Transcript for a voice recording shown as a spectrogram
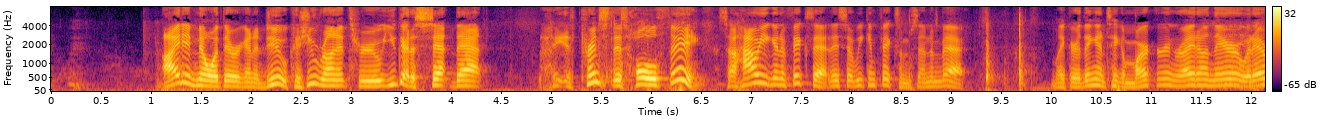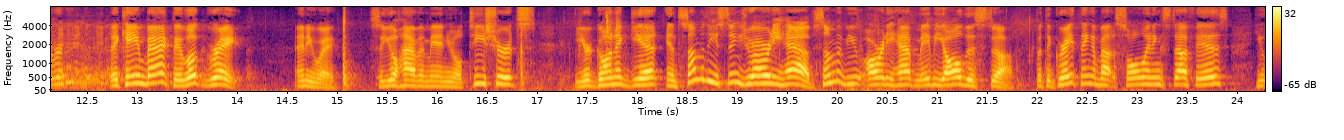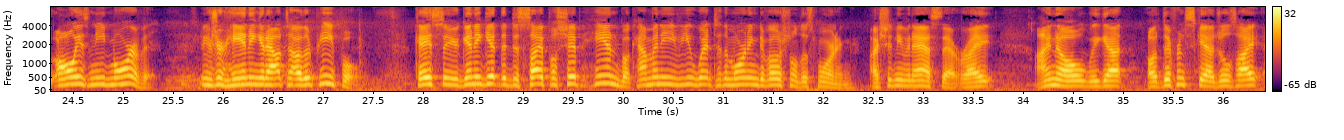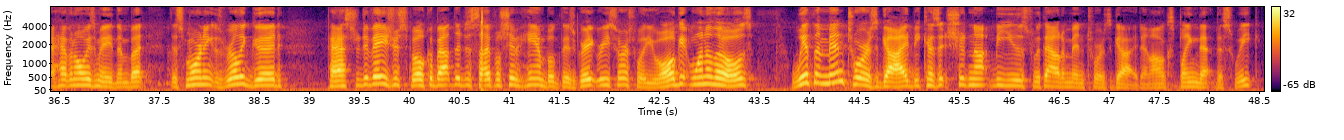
I didn't know what they were going to do because you run it through, you got to set that, it prints this whole thing. So how are you going to fix that? They said, we can fix them, send them back. I'm like, are they going to take a marker and write on there or whatever? they came back, they look great. Anyway, so you'll have Emmanuel t-shirts. You're going to get, and some of these things you already have. Some of you already have maybe all this stuff. But the great thing about soul winning stuff is you always need more of it because you're handing it out to other people. Okay, so you're going to get the discipleship handbook. How many of you went to the morning devotional this morning? I shouldn't even ask that, right? I know we got uh, different schedules. I haven't always made them, but this morning it was really good. Pastor DeVasia spoke about the discipleship handbook. There's a great resource. Well, you all get one of those with a mentor's guide because it should not be used without a mentor's guide, and I'll explain that this week.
